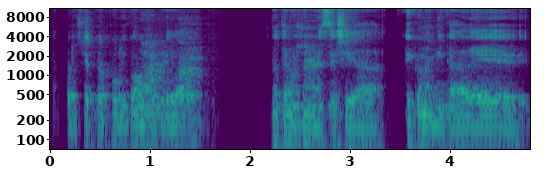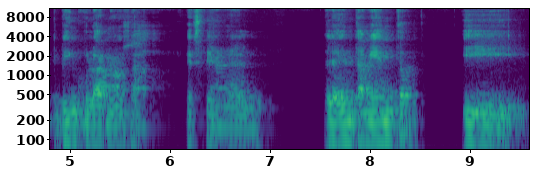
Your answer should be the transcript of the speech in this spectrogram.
tanto el sector público como el privado. No tenemos una necesidad económica de vincularnos a gestionar el, el ayuntamiento y,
